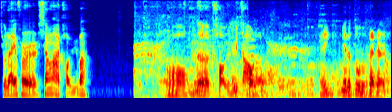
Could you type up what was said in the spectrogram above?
就来一份香辣烤鱼吧。哦，我们的烤鱼到了。哎，咩的肚肚在这儿。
